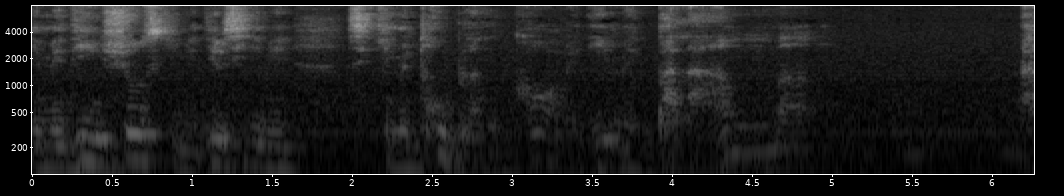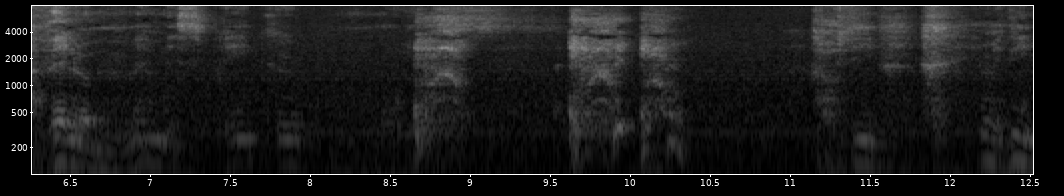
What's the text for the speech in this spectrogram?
il me dit une chose qui me dit aussi, mais ce qui me trouble encore, il dit, mais Balaam avait le même esprit que Moïse. Alors je dis, il me dit,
